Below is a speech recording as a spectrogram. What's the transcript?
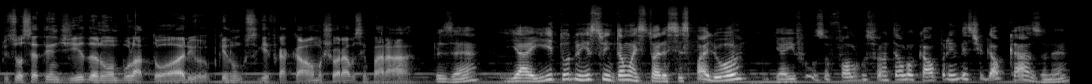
Precisou ser atendida no ambulatório, porque não conseguia ficar calma, chorava sem parar. Pois é. E aí, tudo isso, então, a história se espalhou, e aí os ufólogos foram até o local para investigar o caso, né?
